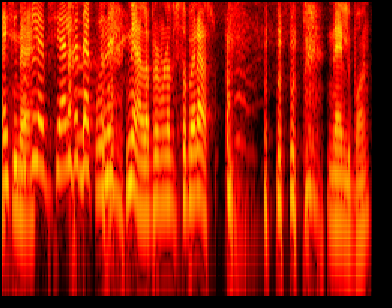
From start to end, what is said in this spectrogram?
Εσύ Ναι. το βλέπεις, οι άλλοι δεν τα ακούνε. ναι, αλλά πρέπει να τους το περάσω. Ναι, λοιπόν.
